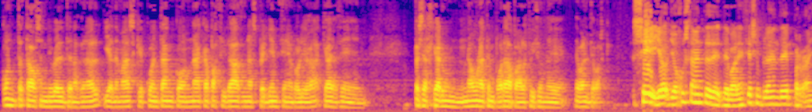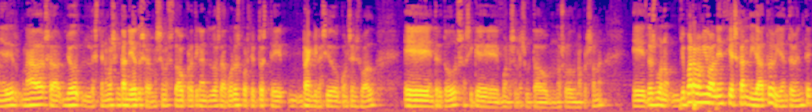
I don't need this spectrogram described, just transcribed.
contratados en nivel internacional y además que cuentan con una capacidad, una experiencia en Euroliga que hacen presagiar un- una buena temporada para la afición de, de Valencia Basket. Sí, yo, yo justamente de, de Valencia, simplemente por añadir nada, o sea, yo les tenemos en candidatos y además hemos estado prácticamente todos de acuerdo. Por cierto, este ranking ha sido consensuado eh, entre todos, así que, bueno, es el resultado no solo de una persona. Eh, entonces, bueno, yo para mí Valencia es candidato, evidentemente,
